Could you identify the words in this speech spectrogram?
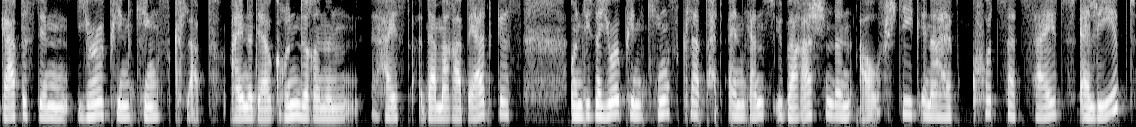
gab es den European Kings Club. Eine der Gründerinnen heißt Damara Bertges. Und dieser European Kings Club hat einen ganz überraschenden Aufstieg innerhalb kurzer Zeit erlebt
